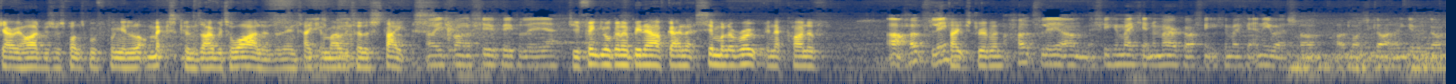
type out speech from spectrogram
Gary Hyde was responsible for bringing a lot of Mexicans over to Ireland and then taking them over to the States. Oh, he's sprung a few people here. Yeah. Do you think you're going to be now going that similar route in that kind of Oh, hopefully. States driven? Hopefully, um, if you can make it in America, I think you can make it anywhere. So I'd like to go out and give it a go.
